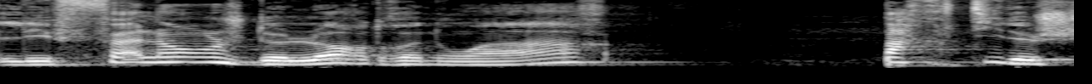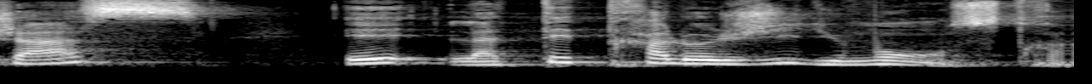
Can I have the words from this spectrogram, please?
Les Phalanges de l'Ordre Noir, Partie de chasse et La tétralogie du monstre.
